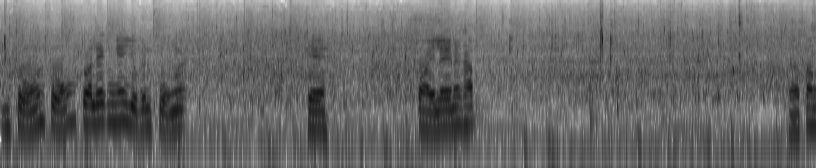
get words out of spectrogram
มันสูงมันสูงตัวเล็กเนี้ยอยู่เป็นฝูงแล้วโอเค ปล่อยเลยนะครับ เดี๋ยวต้อง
